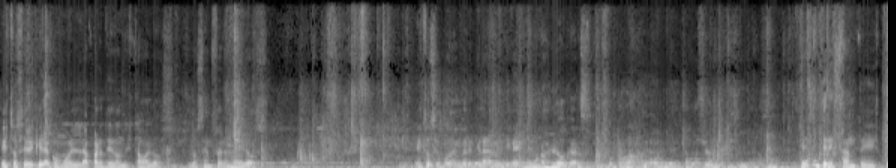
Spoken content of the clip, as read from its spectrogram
Esto se ve que era como la parte donde estaban los, los enfermeros. Estos se pueden ver claramente que hay como unos lockers. Eso, abajo era la instalación. Mirá qué interesante esto.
